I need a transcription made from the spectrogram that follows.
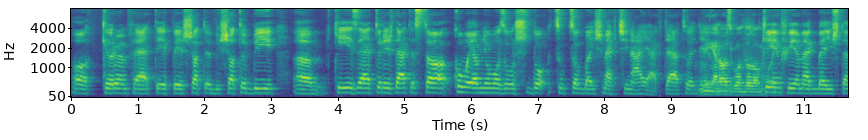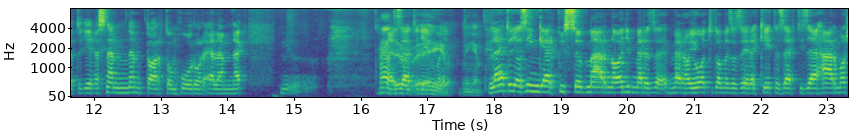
a körömfeltépés, stb. stb. Um, kézeltörés, de hát ezt a komolyabb nyomozós do- cuccokba is megcsinálják, tehát hogy Igen, azt gondolom, kémfilmekbe hogy... is, tehát hogy én ezt nem, nem tartom horror elemnek, Hát, ez lehet, hogy én igen, igen. Lehet, hogy az inger küszöb már nagy, mert, mert ha jól tudom, ez azért egy 2013-as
